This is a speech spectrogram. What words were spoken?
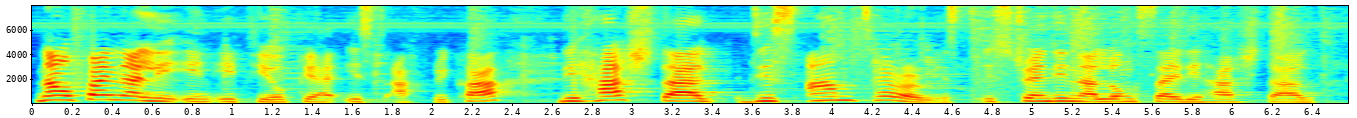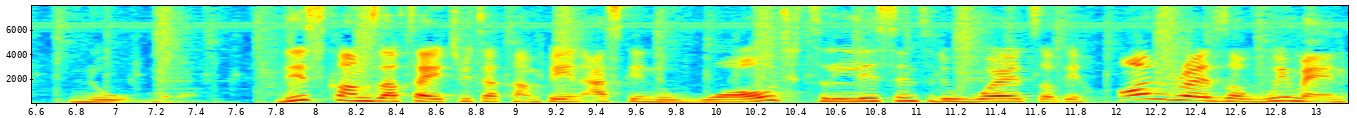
Now, finally, in Ethiopia, East Africa, the hashtag disarm terrorists is trending alongside the hashtag no more. This comes after a Twitter campaign asking the world to listen to the words of the hundreds of women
